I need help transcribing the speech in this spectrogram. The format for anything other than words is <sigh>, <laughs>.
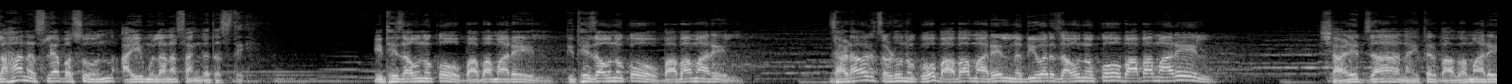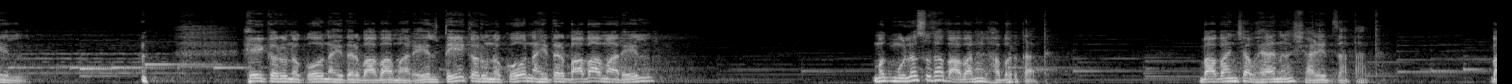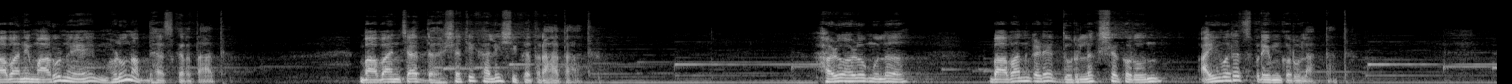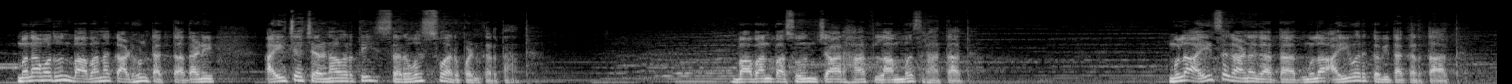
लहान असल्यापासून आई मुलांना सांगत असते. इथे जाऊ नको बाबा मारेल. तिथे जाऊ नको बाबा मारेल. झाडावर चढू नको बाबा मारेल. नदीवर जाऊ नको बाबा मारेल. शाळेत जा नाहीतर बाबा मारेल. <laughs> हे करू नको नाहीतर बाबा मारेल. ते करू नको नाहीतर बाबा मारेल. मग मुलं सुद्धा बाबांना घाबरतात. बाबांच्या भयानं शाळेत जातात. बाबांनी मारू नये म्हणून अभ्यास करतात. बाबांच्या दहशतीखाली शिकत राहतात. हळूहळू मुलं बाबांकडे दुर्लक्ष करून आईवरच प्रेम करू लागतात. मनामधून बाबांना काढून टाकतात आणि आईच्या चरणावरती सर्वस्व अर्पण करतात. बाबांपासून चार हात लांबच राहतात. मुलं आईचं गाणं गातात मुलं आईवर कविता करतात.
